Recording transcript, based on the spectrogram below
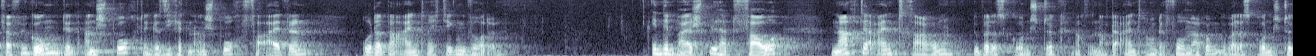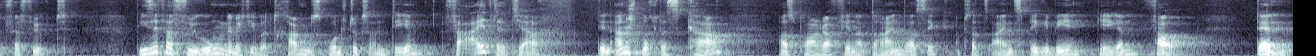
Verfügung den Anspruch, den gesicherten Anspruch vereiteln oder beeinträchtigen würde. In dem Beispiel hat V nach der Eintragung über das Grundstück, also nach der Eintragung der Vormerkung über das Grundstück verfügt. Diese Verfügung, nämlich die Übertragung des Grundstücks an D, vereitelt ja den Anspruch des K aus 433 Absatz 1 BGB gegen V. Denn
